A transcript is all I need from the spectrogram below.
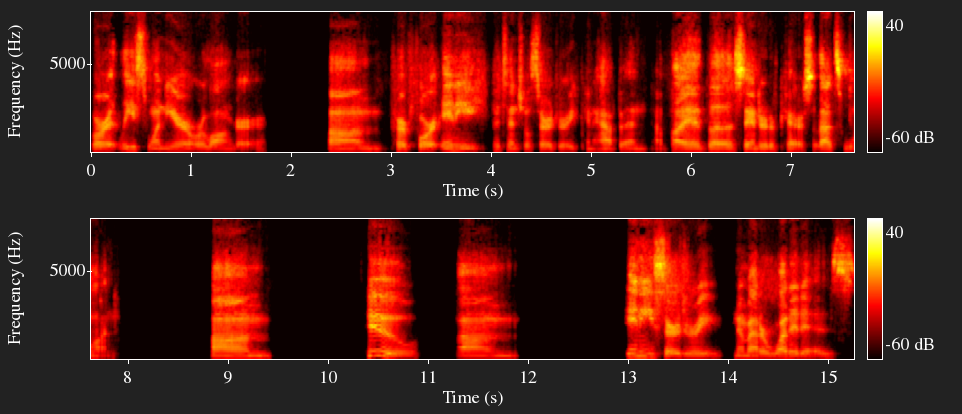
for at least one year or longer um, for, for any potential surgery can happen via the standard of care. So that's one. Um, two, um, any surgery, no matter what it is,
